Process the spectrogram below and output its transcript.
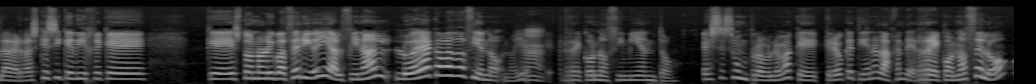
La verdad es que sí que dije que, que esto no lo iba a hacer y, oye, al final lo he acabado haciendo. No, oye, mm. reconocimiento. Ese es un problema que creo que tiene la gente. Reconócelo.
